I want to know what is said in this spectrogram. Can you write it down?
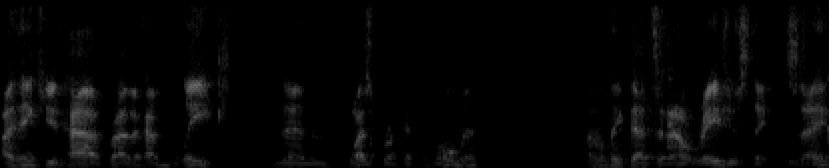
I think you'd have rather have Malik than Westbrook at the moment. I don't think that's an outrageous thing to say.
